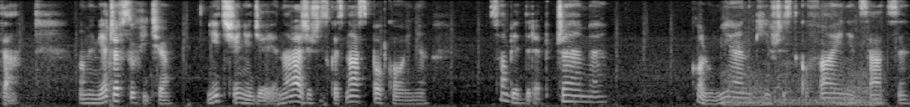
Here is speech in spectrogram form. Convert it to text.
Tak. Mamy miecze w suficie. Nic się nie dzieje. Na razie wszystko jest na spokojnie. Sobie drepczemy. Kolumienki, wszystko fajnie, cacy.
